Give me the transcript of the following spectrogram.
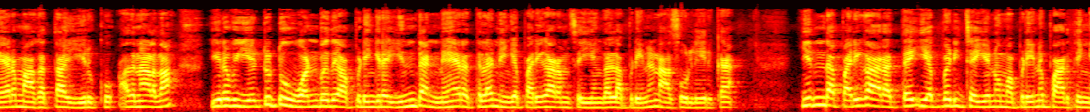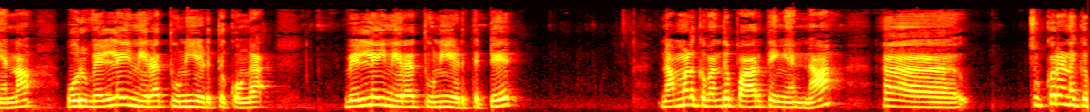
நேரமாகத்தான் இருக்கும். அதனால தான் இரவு எட்டு டு ஒன்பது அப்படிங்கிற இந்த நேரத்தில் நீங்கள் பரிகாரம் செய்யுங்கள் அப்படின்னு நான் சொல்லியிருக்கேன். இந்த பரிகாரத்தை எப்படி செய்யணும் அப்படின்னு பார்த்தீங்கன்னா ஒரு வெள்ளை நிற துணி எடுத்துக்கோங்க. வெள்ளை நிற துணி எடுத்துட்டு நம்மளுக்கு வந்து பார்த்தீங்கன்னா சுக்கரனுக்கு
